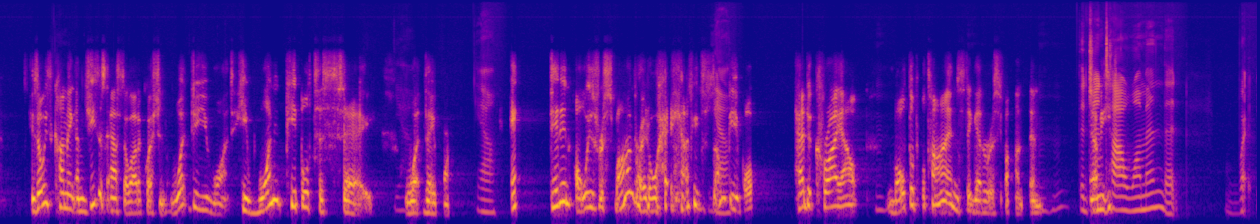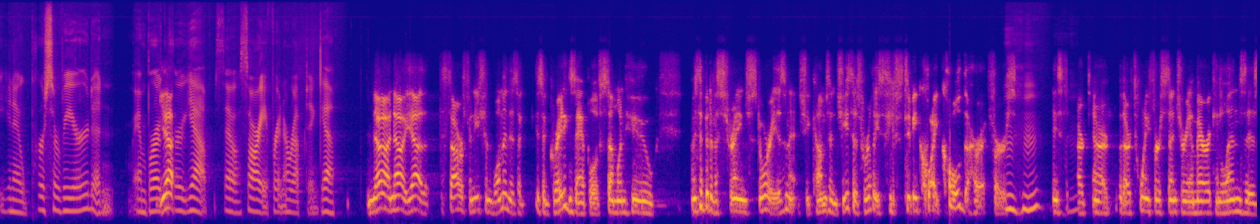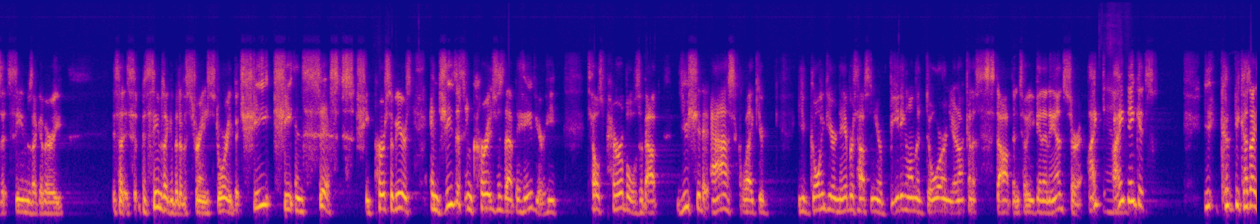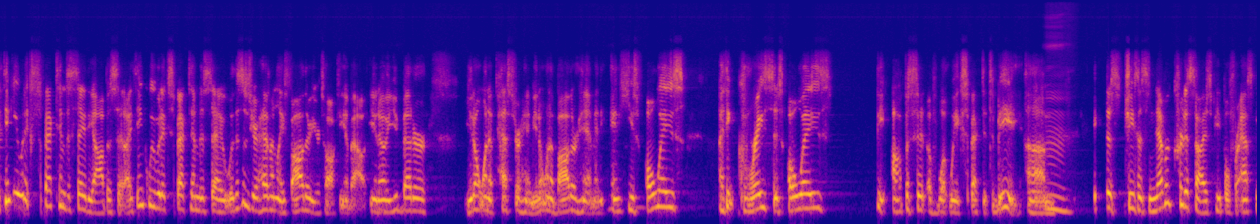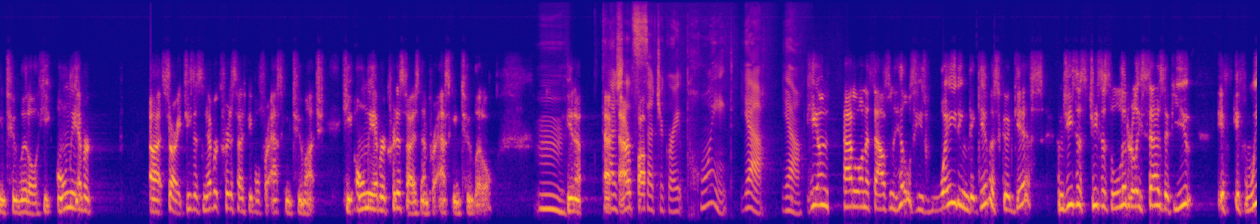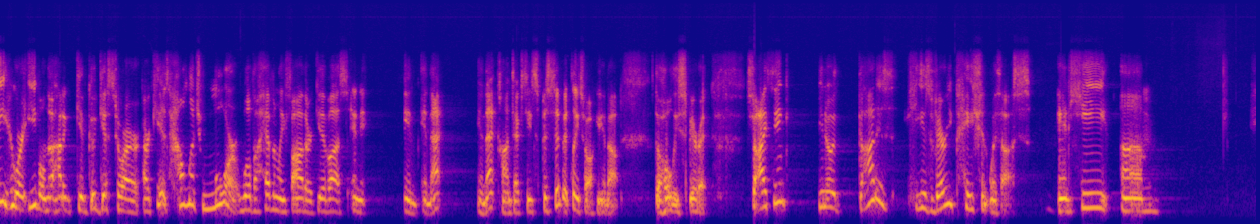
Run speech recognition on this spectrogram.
He's always coming, I mean, Jesus asked a lot of questions. What do you want? He wanted people to say yeah. what they want. Yeah. And didn't always respond right away. I mean, some yeah. people had to cry out mm-hmm. multiple times to get a response. And mm-hmm. the Gentile I mean, woman that, what you know, persevered and and broke yeah. through. Yeah. So sorry for interrupting. Yeah. No, no, yeah. The Syrophoenician woman is a is a great example of someone who it's a bit of a strange story, isn't it? She comes and Jesus really seems to be quite cold to her at 1st mm-hmm. At least mm-hmm. our, our, with our 21st century American lenses, it seems like a very a, it seems like a bit of a strange story, but she she insists, she perseveres, and Jesus encourages that behavior. He tells parables about you should ask like you're you're going to your neighbor's house and you're beating on the door and you're not going to stop until you get an answer. I yeah. I think it's could, because I think you would expect him to say the opposite. I think we would expect him to say, "Well, this is your heavenly Father you're talking about. You know, you better you don't want to pester him, you don't want to bother him." And and he's always I think grace is always the opposite of what we expect it to be. Um, mm. Jesus, Jesus never criticized people for asking too little. He only ever, uh, sorry, Jesus never criticized people for asking too much. He only ever criticized them for asking too little. Mm. You know, Gosh, that's father, such a great point. Yeah, yeah. He owns cattle on a thousand hills. He's waiting to give us good gifts. And Jesus, Jesus literally says, if you if if we who are evil know how to give good gifts to our, our kids, how much more will the Heavenly Father give us? And in in that in that context, he's specifically talking about the Holy Spirit. So I think, you know, God is he is very patient with us. And he um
